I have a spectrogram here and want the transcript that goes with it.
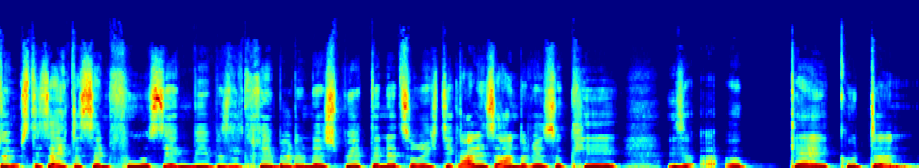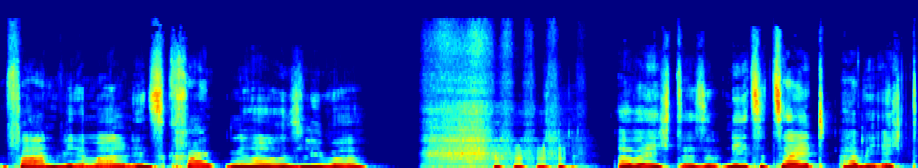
Dümmste ist eigentlich, dass sein Fuß irgendwie ein bisschen kribbelt und er spürt den nicht so richtig. Alles andere ist okay. Ich so, ah, okay Okay, gut, dann fahren wir mal ins Krankenhaus lieber. Aber echt, also nee, zur Zeit habe ich echt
